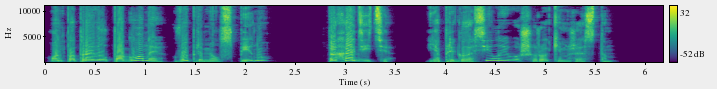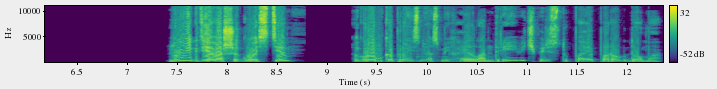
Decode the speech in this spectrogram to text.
Он поправил погоны, выпрямил спину. Проходите. Я пригласила его широким жестом. «Ну и где ваши гости?» — громко произнес Михаил Андреевич, переступая порог дома.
